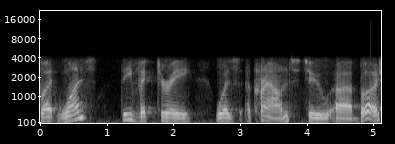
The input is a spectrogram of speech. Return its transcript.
But once the victory was crowned to uh, Bush,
